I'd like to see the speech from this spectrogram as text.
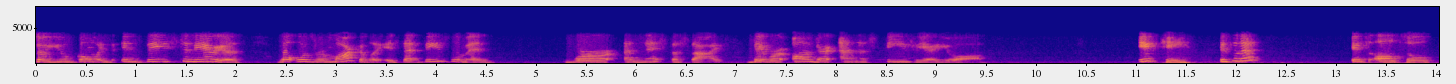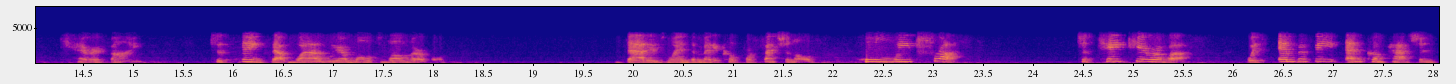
So you go in, in these scenarios. What was remarkable is that these women were anesthetized they were under anesthesia, you all. Icky, isn't it? It's also terrifying to think that while we are most vulnerable, that is when the medical professionals, whom we trust to take care of us with empathy and compassion,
